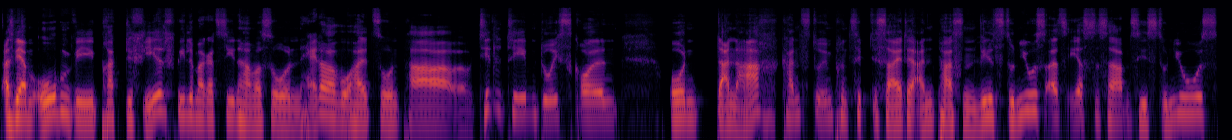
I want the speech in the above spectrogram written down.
Also wir haben oben, wie praktisch jedes Spielemagazin, haben wir so einen Header, wo halt so ein paar äh, Titelthemen durchscrollen. Und danach kannst du im Prinzip die Seite anpassen. Willst du News als erstes haben, siehst du News.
